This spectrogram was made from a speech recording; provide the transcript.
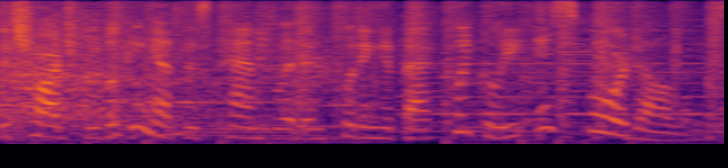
The charge for looking at this pamphlet and putting it back quickly is $4.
